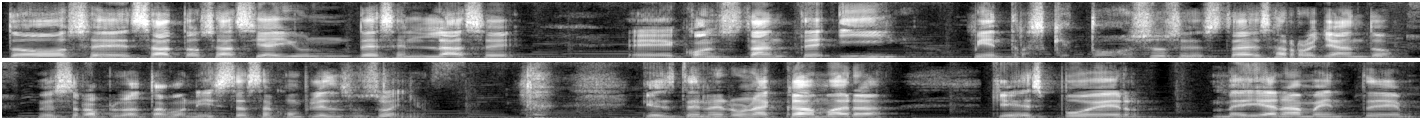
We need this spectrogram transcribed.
todo se desata, o sea, si hay un desenlace eh, constante y mientras que todo eso se está desarrollando, nuestra protagonista está cumpliendo su sueño, que es tener una cámara, que es poder medianamente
